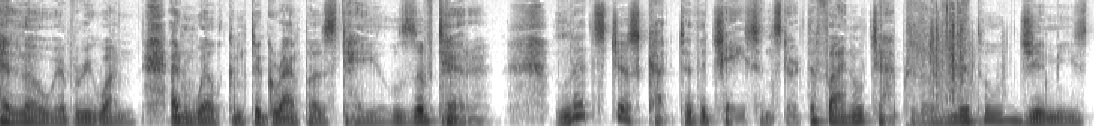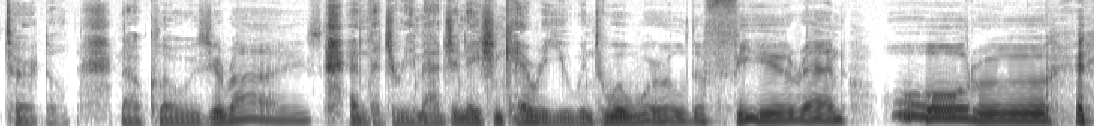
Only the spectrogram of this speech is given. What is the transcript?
Hello, everyone, and welcome to Grandpa's Tales of Terror. Let's just cut to the chase and start the final chapter of Little Jimmy's Turtle. Now close your eyes and let your imagination carry you into a world of fear and horror.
